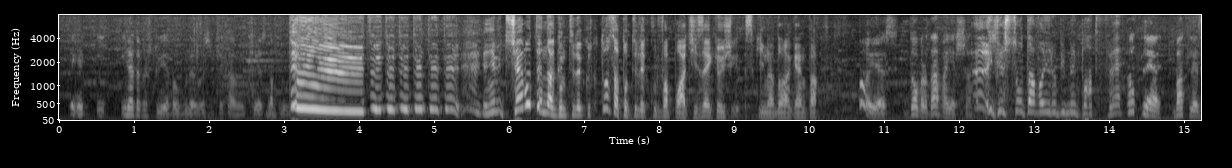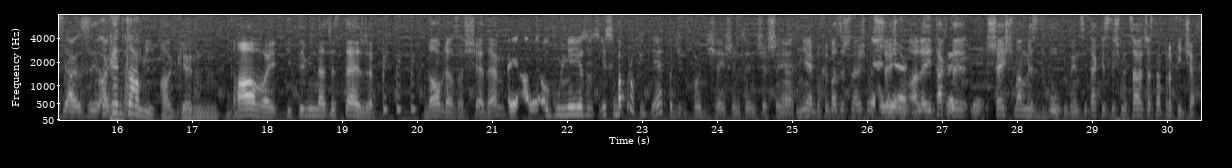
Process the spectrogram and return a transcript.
Ile to kosztuje w ogóle, bo jestem ciekawy, czy jest na plus. Ty, ty, ty, ty, ty, ty, ty. Ja nie wiem, czemu ten agent tyle, kto za to tyle kurwa płaci, za jakiegoś skina do agenta? To jest. Dobra, dawaj jeszcze. Ej, wiesz co, dawaj robimy batwę Battle, battle z, z agentami. agentami. Agent, dawaj, i tymi na Jesterze. Pyk, pyk, pyk. Dobra, za 7. Ej, ale ogólnie jest, jest chyba profit, nie? Po, dzi- po dzisiejszym tym, czy jeszcze nie? Nie, bo chyba zaczynaliśmy z Nie, 6, nie. ale i tak te Nie. 6 mamy z dwóch, więc i tak jesteśmy cały czas na proficie.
